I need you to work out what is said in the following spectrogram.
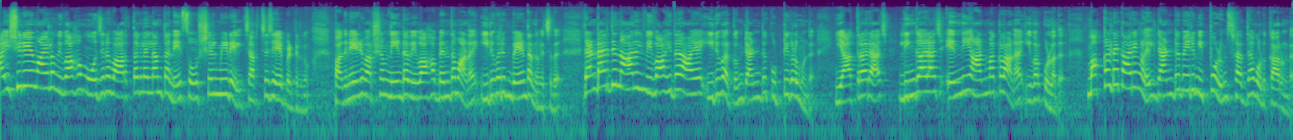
ഐശ്വര്യയുമായുള്ള വിവാഹമോചന വാർത്തകളെല്ലാം തന്നെ സോഷ്യൽ മീഡിയയിൽ ചർച്ച ചെയ്യപ്പെട്ടിരുന്നു. പതിനേഴ് വർഷം നീണ്ട വിവാഹ ബന്ധമാണ് ഇരുവരും വേണ്ടെന്ന് വെച്ചത്. രണ്ടായിരത്തി നാലിൽ വിവാഹിതരായ ഇരുവർക്കും രണ്ട് കുട്ടികളുമുണ്ട്. യാത്രാരാജ് ലിംഗാരാജ് എന്നീ ആൺമക്കളാണ് ഇവർക്കുള്ളത്. മക്കളുടെ കാര്യങ്ങളിൽ രണ്ടുപേരും ഇപ്പോഴും ശ്രദ്ധ കൊടുക്കാറുണ്ട്.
